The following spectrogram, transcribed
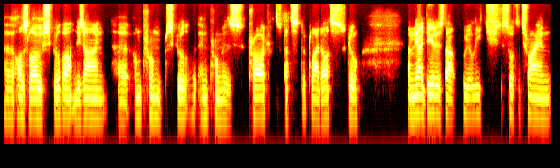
uh, Oslo School of Art and Design, uh, Umprum School. Umprum is Prague. That's the Applied Arts School. And the idea is that we'll each sort of try and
